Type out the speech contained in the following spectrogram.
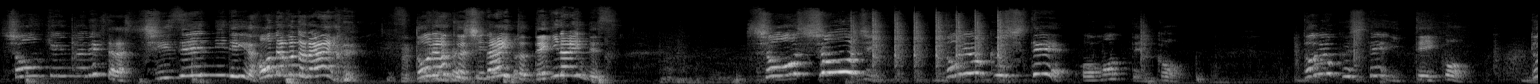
証券ができたら自然にできる。こんなことない！努力しないとできないんです。小精進。努力して思っていこう。努力して言っていこう。努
